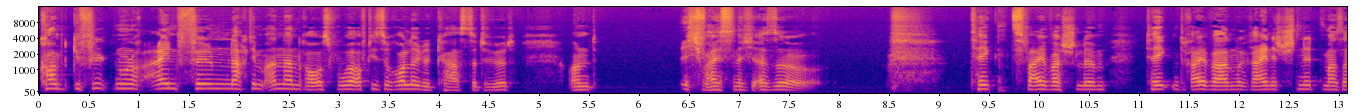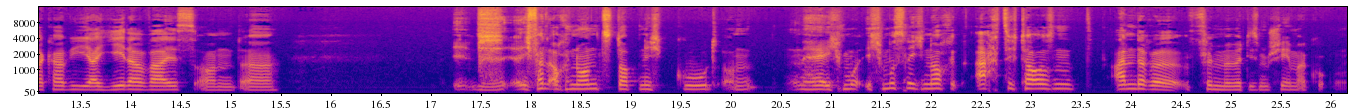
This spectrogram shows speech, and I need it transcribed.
kommt gefühlt nur noch ein Film nach dem anderen raus, wo er auf diese Rolle gecastet wird. Und ich weiß nicht, also Taken 2 war schlimm, Taken 3 war ein reines Schnittmassaker, wie ja jeder weiß. Und äh, ich fand auch Nonstop nicht gut. Und nee, ich, mu ich muss nicht noch 80.000 andere Filme mit diesem Schema gucken.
